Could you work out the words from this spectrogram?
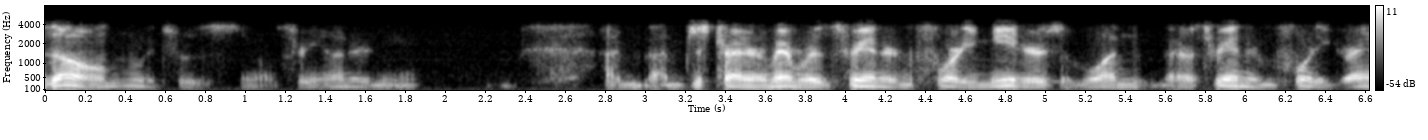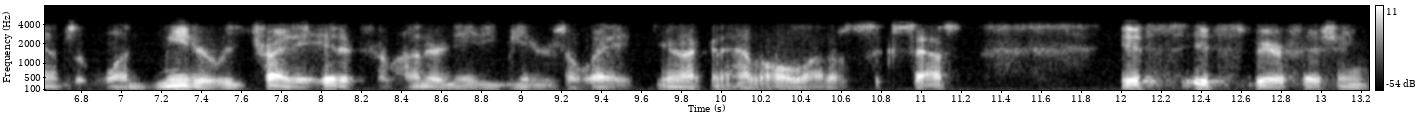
zone, which was you know 300 and I'm, I'm just trying to remember 340 meters of one or 340 grams of one meter. We try to hit it from 180 meters away. You're not going to have a whole lot of success. It's it's spearfishing.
